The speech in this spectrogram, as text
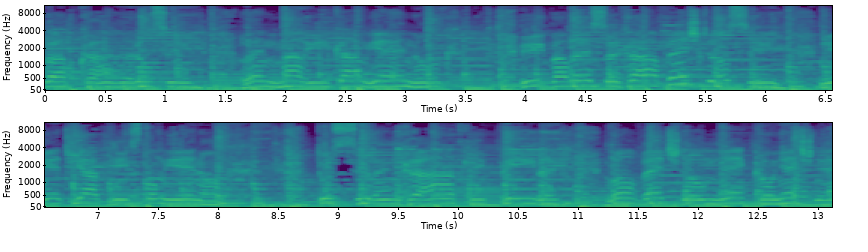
Kvapka rosy, len malý kamienok. Iba v lese chápeš, čo si, nie žiadnych spomienok. Tu si len krátky príbeh, vo väčšnom nekonečne.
